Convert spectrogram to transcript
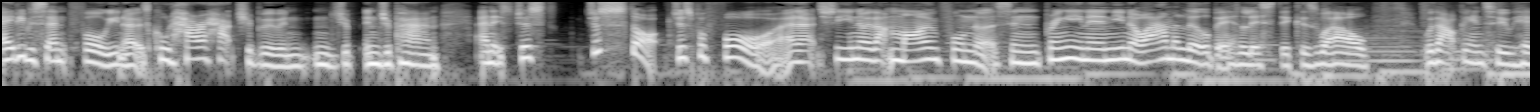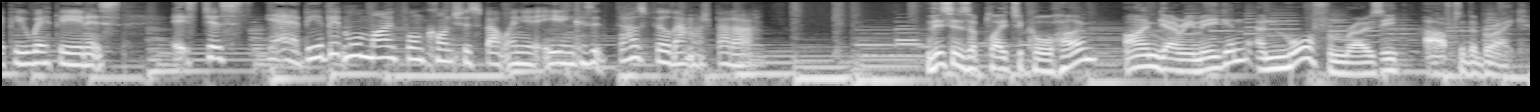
80% full. You know, it's called hara hachi bu in, in, in Japan. And it's just, just stop just before. And actually, you know, that mindfulness and bringing in, you know, I'm a little bit holistic as well without being too hippy whippy. And it's, it's just, yeah, be a bit more mindful and conscious about when you're eating because it does feel that much better. This is a plate to call home. I'm Gary Mehigan, and more from Rosie after the break.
